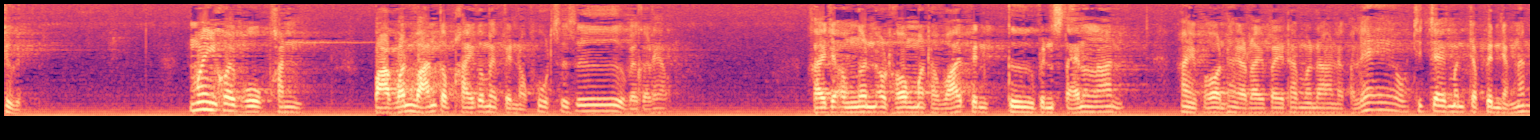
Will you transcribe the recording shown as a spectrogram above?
จืด ไม่ค่อยผูกพันปากหวานๆกับใครก็ไม่เป็นหรอกพูดซื่อๆไปก็แล้ว ใครจะเอาเงินเอาทองมาถวายเป็นกือเป็นแสนล้านให้พรให้อะไรไปธรรมดาแล้วก็แล้ว จิตใจมันจะเป็นอย่างนั้น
